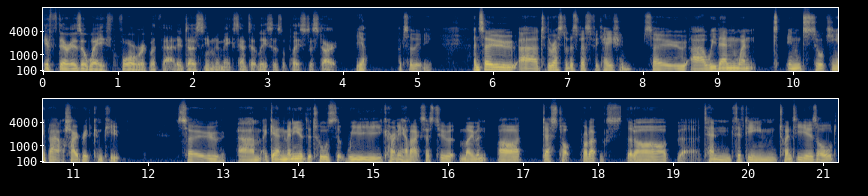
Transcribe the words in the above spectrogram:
if there is a way forward with that, it does seem to make sense at least as a place to start. Yeah. Absolutely. And so uh, to the rest of the specification. So uh, we then went into talking about hybrid compute. So um, again, many of the tools that we currently have access to at the moment are desktop products that are uh, 10, 15, 20 years old.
